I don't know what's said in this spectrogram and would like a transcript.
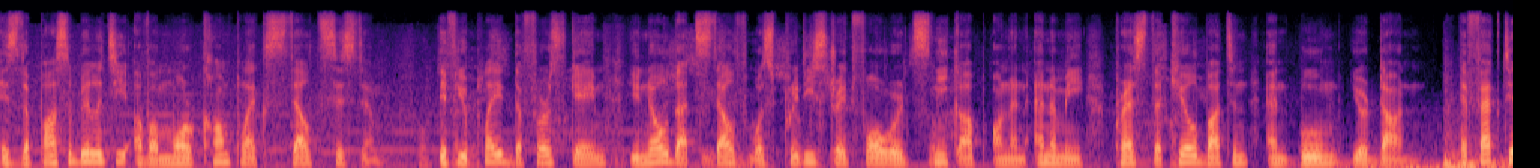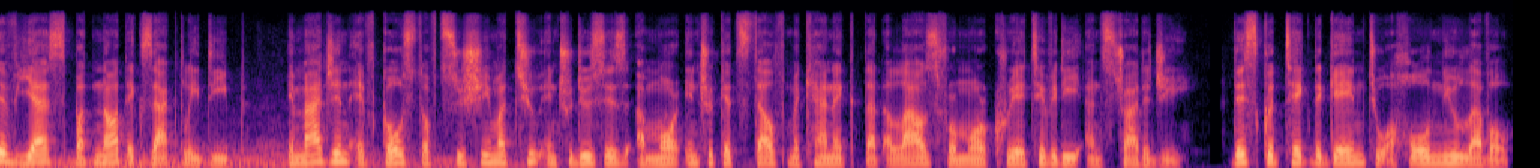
is the possibility of a more complex stealth system. If you played the first game, you know that stealth was pretty straightforward sneak up on an enemy, press the kill button and boom, you're done. Effective yes, but not exactly deep. Imagine if Ghost of Tsushima 2 introduces a more intricate stealth mechanic that allows for more creativity and strategy. This could take the game to a whole new level,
